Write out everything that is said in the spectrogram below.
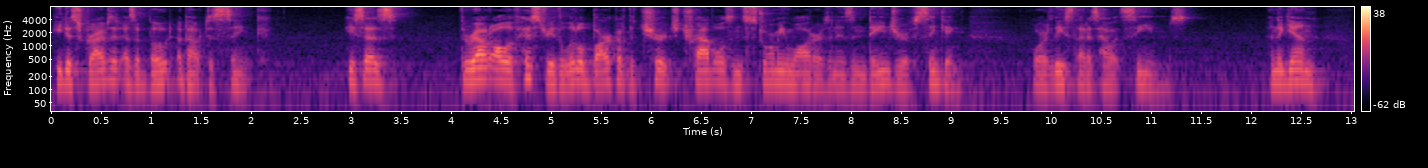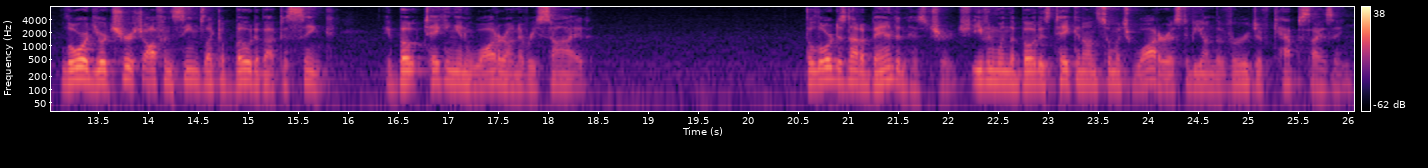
he describes it as a boat about to sink. He says, Throughout all of history, the little barque of the church travels in stormy waters and is in danger of sinking, or at least that is how it seems. And again, Lord, your church often seems like a boat about to sink, a boat taking in water on every side. The Lord does not abandon his church, even when the boat has taken on so much water as to be on the verge of capsizing.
